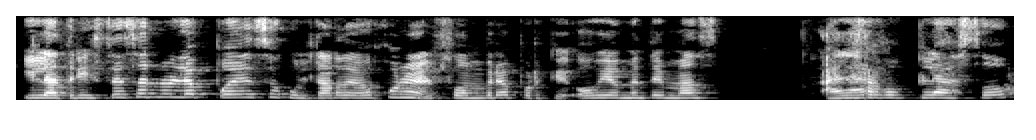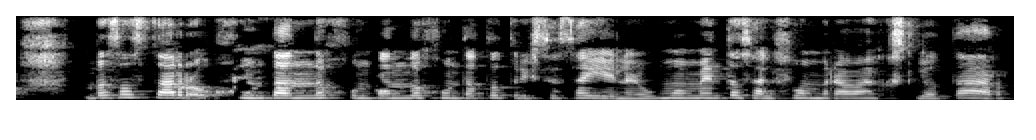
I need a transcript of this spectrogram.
y la tristeza no la puedes ocultar debajo de una alfombra porque obviamente más a largo plazo vas a estar juntando, juntando, juntando tristeza y en algún momento esa alfombra va a explotar.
